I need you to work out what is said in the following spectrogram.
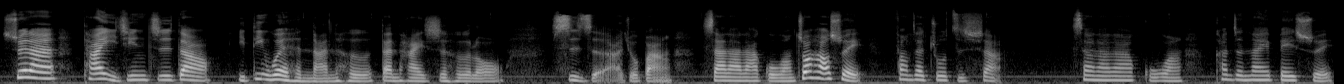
虽然他已经知道一定会很难喝，但他还是喝喽。侍者啊，就帮萨拉拉国王装好水，放在桌子上。萨拉拉国王看着那一杯水，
